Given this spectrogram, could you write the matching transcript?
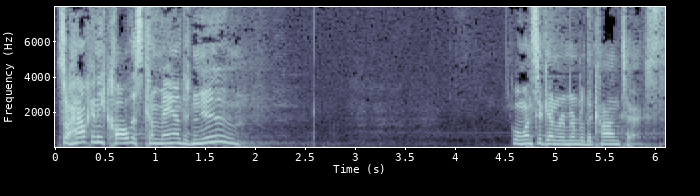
So, how can he call this command new? Well, once again, remember the context.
